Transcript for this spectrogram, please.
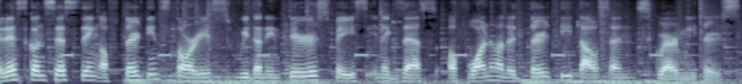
It is consisting of 13 stories with an interior space in excess of 130,000 square meters.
